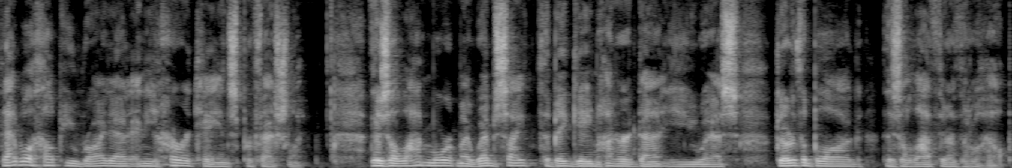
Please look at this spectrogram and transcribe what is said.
That will help you ride out any hurricanes professionally. There's a lot more at my website, thebiggamehunter.us. Go to the blog, there's a lot there that'll help.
